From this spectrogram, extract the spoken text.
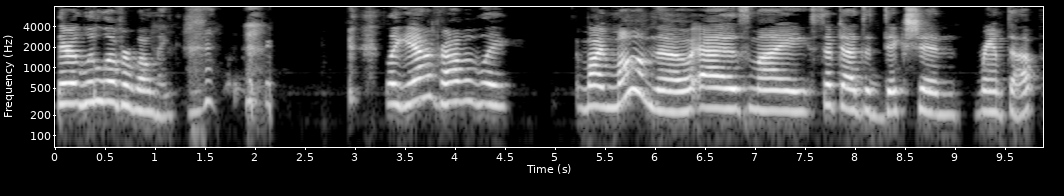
They're a little overwhelming. Like yeah probably. My mom though as my stepdad's addiction ramped up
